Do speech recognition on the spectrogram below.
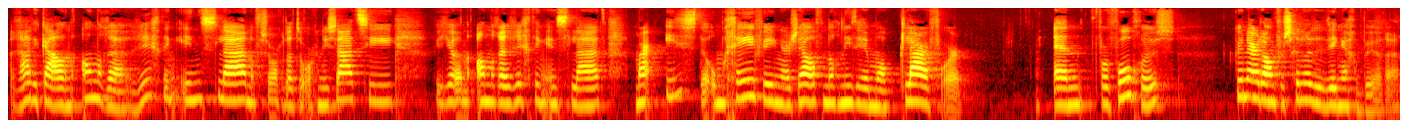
radicaal een andere richting inslaan. Of zorgen dat de organisatie weet je, een andere richting inslaat. Maar is de omgeving er zelf nog niet helemaal klaar voor? En vervolgens kunnen er dan verschillende dingen gebeuren.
